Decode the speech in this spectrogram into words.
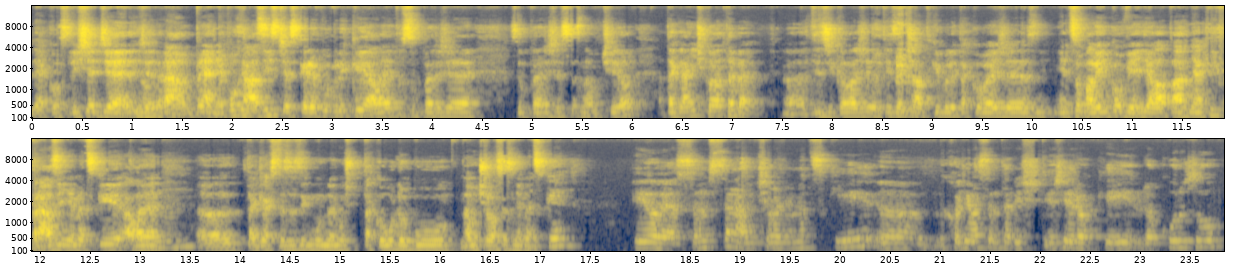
jako slyšet, že, No. že teda úplně nepochází z České republiky, ale je to super, že, super, že se naučil. A tak Aničko na tebe. Eh, Ty jsi říkala, že ty začátky byly takové, že něco malinko věděla, pár nějakých frází německy, ale eh, tak jak jste se Zigmundem už takovou dobu, naučila se z německy? Jo, já jsem se naučila německy. eh, Chodila jsem tady čtyři roky do kurzu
